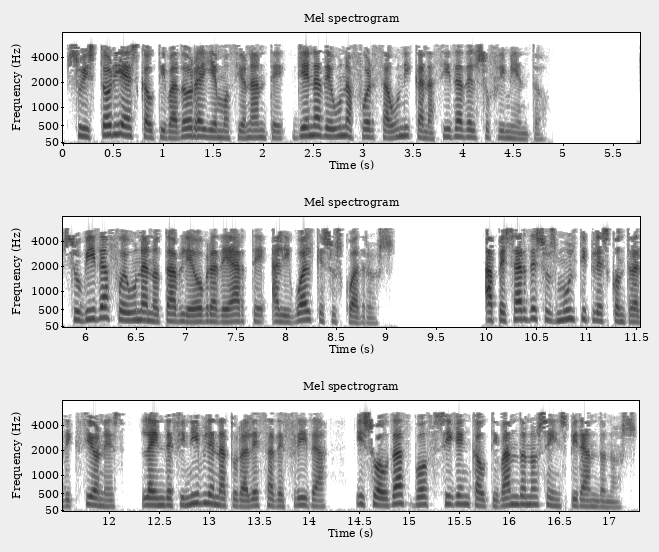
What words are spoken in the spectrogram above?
Su historia es cautivadora y emocionante, llena de una fuerza única nacida del sufrimiento. Su vida fue una notable obra de arte, al igual que sus cuadros. A pesar de sus múltiples contradicciones, la indefinible naturaleza de Frida, y su audaz voz siguen cautivándonos e inspirándonos.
